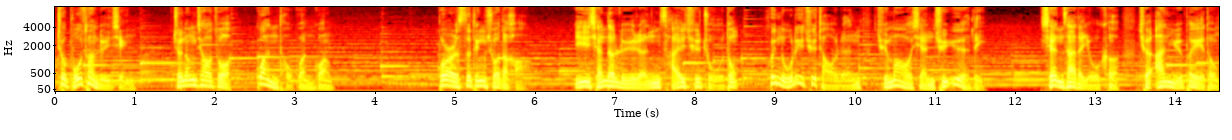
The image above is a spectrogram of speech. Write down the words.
这不算旅行，只能叫做罐头观光。博尔斯汀说得好，以前的旅人采取主动，会努力去找人，去冒险，去阅历；现在的游客却安于被动。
